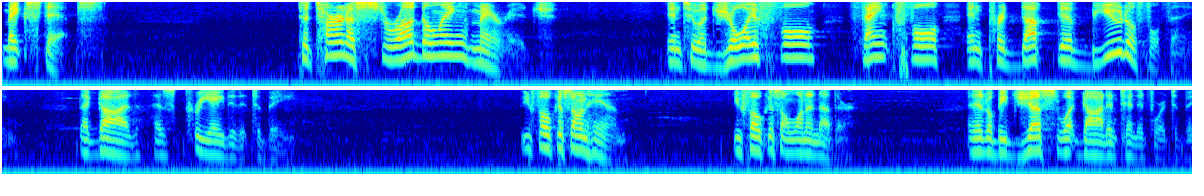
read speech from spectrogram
make steps to turn a struggling marriage into a joyful, thankful, and productive, beautiful thing that God has created it to be. You focus on Him, you focus on one another, and it'll be just what God intended for it to be.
